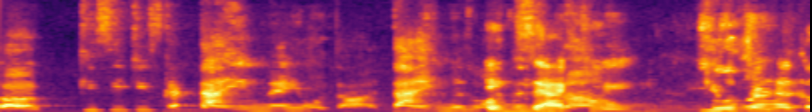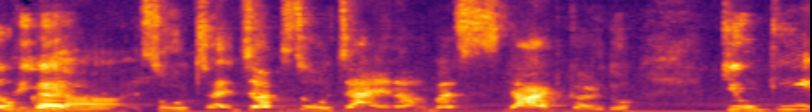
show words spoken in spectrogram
किसी चीज़ का टाइम नहीं होता। टाइम इज़ एग्जैक्टली सोचा है तो कर लो। सोचा जब सोचा है ना बस स्टार्ट कर दो। क्योंकि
